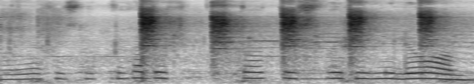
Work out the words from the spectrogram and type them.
Але я щось не пригадую, що хтось вижив мільйон.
